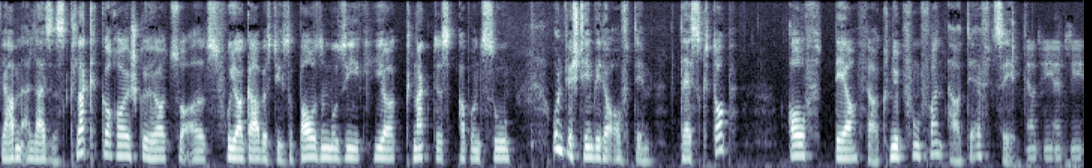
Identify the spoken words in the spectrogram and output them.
Wir haben ein leises Klackgeräusch gehört, so als früher gab es diese Pausenmusik. Hier knackt es ab und zu. Und wir stehen wieder auf dem Desktop auf der Verknüpfung von RTFC. RTFC.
